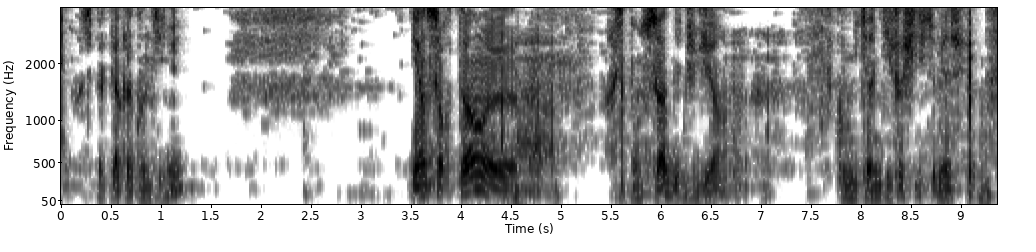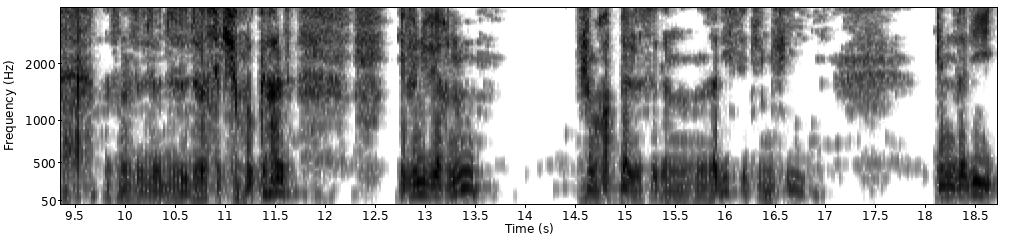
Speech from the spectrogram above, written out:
Le spectacle a continué. Et en sortant, euh, responsable, étudiant, du comité antifasciste, bien sûr, de la section locale, est venue vers nous. Je me rappelle ce qu'elle nous a dit, c'est une fille. Elle nous a dit,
